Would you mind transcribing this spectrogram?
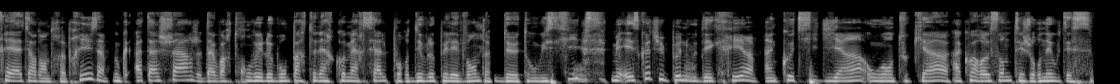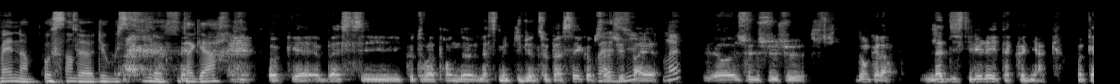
créateur d'entreprise. Donc, à ta charge d'avoir trouvé le bon partenaire commercial pour développer les ventes de ton whisky. Mais est-ce que tu peux nous décrire un quotidien ou en tout cas à quoi ressemblent tes journées ou tes semaines au sein de, du whisky euh, gare? Ok, bah c'est, écoute, on va prendre la semaine qui vient de se passer comme ça. J'ai pas. Euh, je, je, je... Donc alors, la distillerie est à Cognac, ok,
